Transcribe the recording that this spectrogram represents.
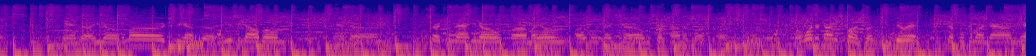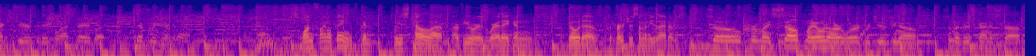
and uh, you know, the mugs, we have the, music album, aside from that, you know, uh, my own artwork I sell. We sell comic books, a bunch of stuff. But WonderCon is fun, so if you can do it, definitely come on down. Next year, today's the last day, but definitely check it out. Just one final thing, if you can please tell uh, our viewers where they can go to, to purchase some of these items. So for myself, my own artwork, which is, you know, some of this kind of stuff,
